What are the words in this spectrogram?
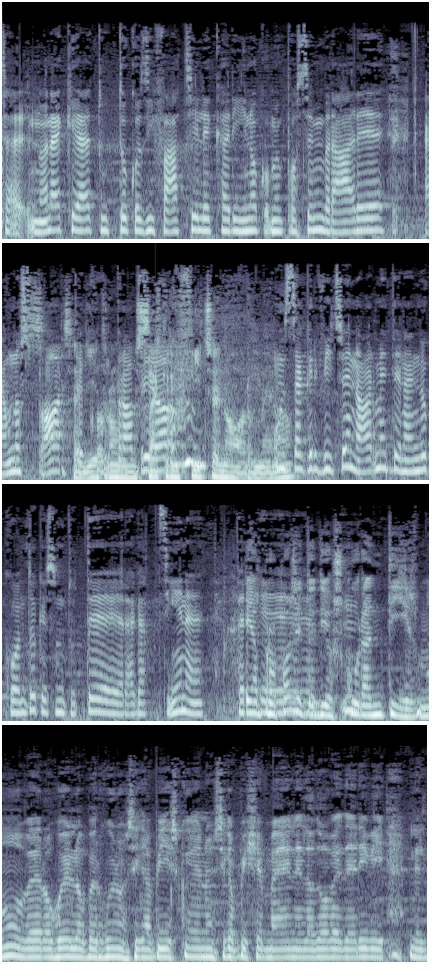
cioè, non è che è tutto così facile e carino come può sembrare, è uno sport. C'è dietro un proprio sacrificio enorme. no? un sacrificio enorme tenendo conto che sono tutte ragazzine. E a perché- proposito di oscurantismo, ovvero quello per cui non si, capisce, non si capisce bene da dove derivi, nel,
